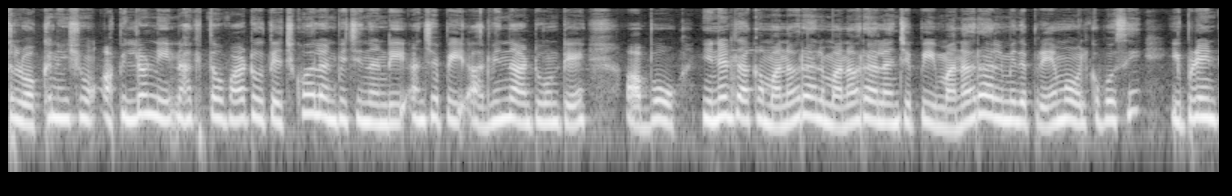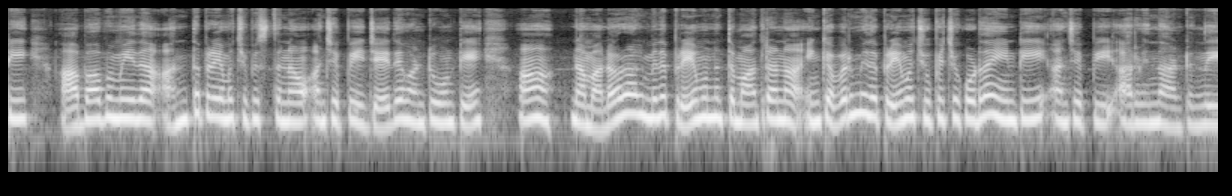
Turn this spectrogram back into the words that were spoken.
అసలు ఒక్క నిమిషం ఆ పిల్లోని నాకుతో పాటు తెచ్చుకోవాలనిపించిందండి అని చెప్పి అరవింద అంటూ ఉంటే అబ్బో నిన్నటిదాకా మనవరాలు మనవరాలు అని చెప్పి మనవరాల మీద ప్రేమ ఒలకపోసి ఇప్పుడేంటి ఆ బాబు మీద అంత ప్రేమ చూపిస్తున్నావు అని చెప్పి జయదేవ్ అంటూ ఉంటే "ఆ, నా మనవరాల మీద ప్రేమ ఉన్నంత మాత్రాన ఇంకెవరి మీద ప్రేమ చూపించకూడదా ఏంటి అని చెప్పి అరవింద అంటుంది.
